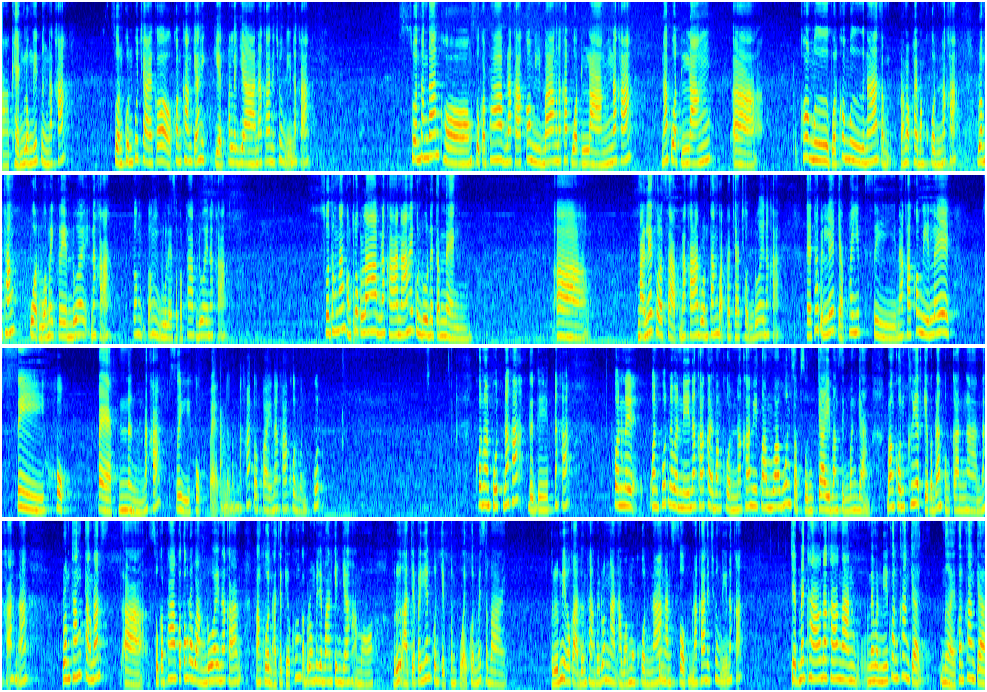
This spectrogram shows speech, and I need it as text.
าแข็งลงนิดหนึ่งนะคะ ส่วนคุณผู้ชายก็ค่อนข้างจะให้เกียรติภรรยานะคะในช่วงนี้นะคะ ส่วนทางด้านของสุขภาพนะคะก็มีบ้างนะคะปวดหลังนะคะนะปวดหลังข้อมือปวดข้อมือนะสำสำหรับใครบางคนนะคะ รวมทั้งปวดหัวไมเกรนด้วยนะคะ ต้องต้องดูแลสุขภาพด้วยนะคะ ส่วนทางด้านของโชคลาภนะคะนะให้คุณดูในตำแหน่งหมายเลขโทรศัพท์นะคะ รวมทั้งบัตรประชาชนด้วยนะคะ แต่ถ้าเป็นเลขจากไพ่ยิบสี่นะคะ ก็มีเลขสี่หกแปดหนึ่งนะคะสี่หกแปดหนึ่งนะคะ ต่อไปนะคะ คนวันพุธ คนวันพุธนะคะเดอะเดทนะคะ คนในวันพุธในวันนี้นะคะ ใครบางคนนะคะ มีความว้าวุ่นสับสนใจบางสิ่งบางอย่าง บางคนเครียดเกี่ยวกับด้านของการงานนะคะนะรวมทั้งทางด้าน สุขภาพก็ต้องระวังด้วยนะคะ บางคนอาจจะเกี่ยวข้องกับโรงพยาบาลกินยาหาหมอ หรืออาจจะไปเยี่ยมคนเจ็บคนป่วยคนไม่สบาย หรือมีโอกาสเดินทางไปร่วมงานอาวมงคลนะงานศพนะคะในช่วงนี้นะคะเจ็ดไม้เท้านะคะ งานในวันนี้ค่อนข้างจะเหนื่อยค่อนข้างจะ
